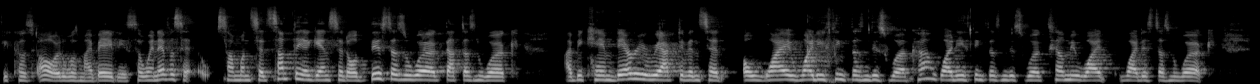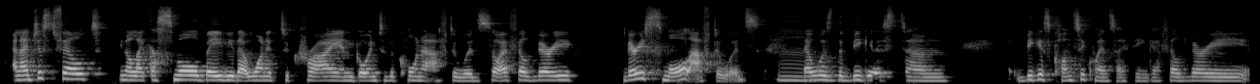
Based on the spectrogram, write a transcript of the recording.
because oh, it was my baby. So whenever someone said something against it, or this doesn't work, that doesn't work, I became very reactive and said, "Oh, why? Why do you think doesn't this work? Huh? Why do you think doesn't this work? Tell me why why this doesn't work." And I just felt, you know, like a small baby that wanted to cry and go into the corner afterwards. So I felt very, very small afterwards. Mm. That was the biggest, um, biggest consequence. I think I felt very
